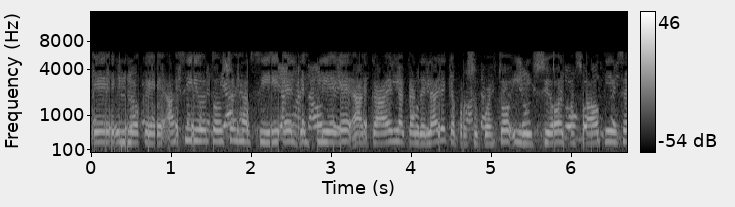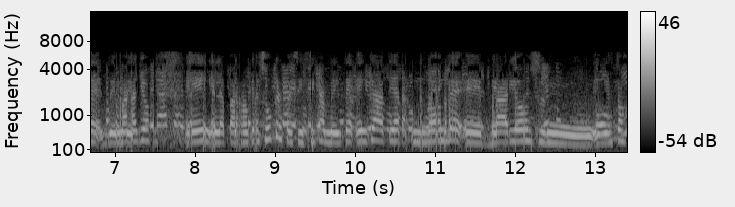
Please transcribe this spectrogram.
eh, lo que ha sido entonces así el despliegue acá en la Candelaria, que por supuesto inició el pasado 15 de mayo en, la parroquia Sucre, específicamente en Katia, donde eh, varios, mm, en estos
